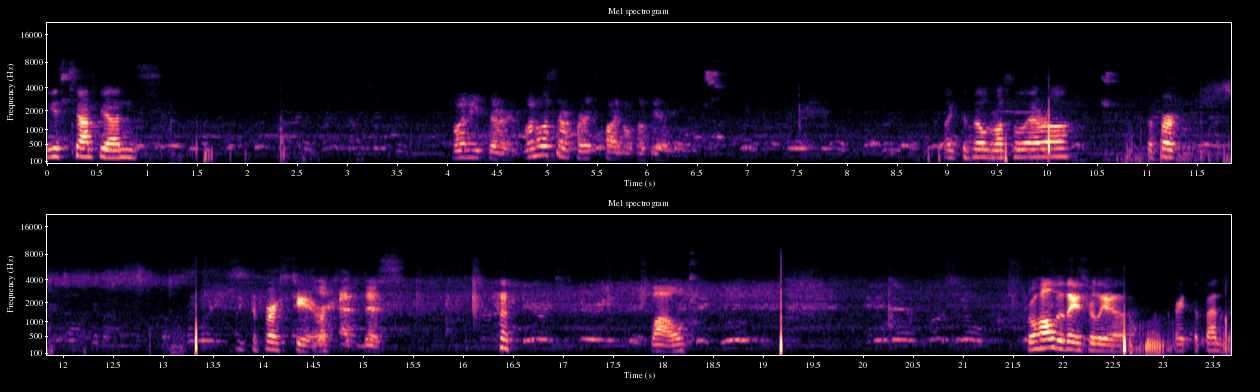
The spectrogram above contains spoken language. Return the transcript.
East champions. 23rd. When was their first finals appearance? Like the Bill Russell era. The first. Like the first year. Look at this. Wow. Jrue Holiday is really a great defender.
